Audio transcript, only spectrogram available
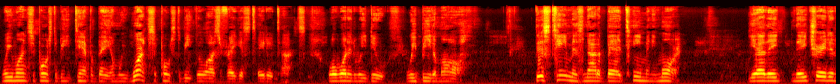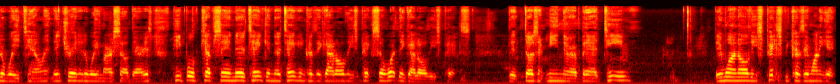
We weren't supposed to beat Tampa Bay. And we weren't supposed to beat the Las Vegas Tater Tots. Well, what did we do? We beat them all. This team is not a bad team anymore. Yeah, they, they traded away talent. They traded away Marcel Dareus. People kept saying they're tanking, they're tanking because they got all these picks. So what? They got all these picks. That doesn't mean they're a bad team. They want all these picks because they want to get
